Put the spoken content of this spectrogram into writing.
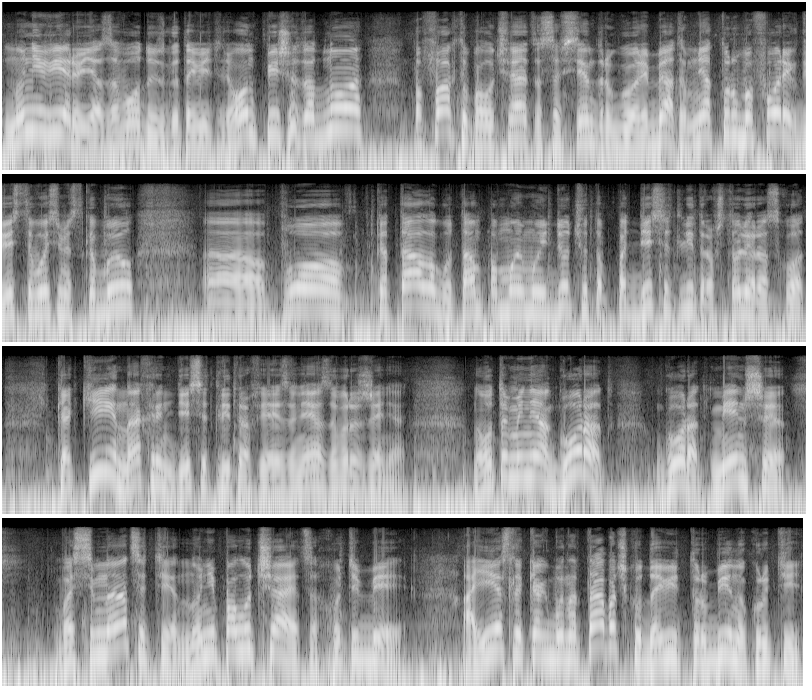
ну не верю я заводу-изготовителю. Он пишет одно, по факту получается совсем другое. Ребята, у меня турбофорик 280 кобыл, а, по каталогу там, по-моему, идет что-то по 10 литров, что ли, расход. Какие нахрен 10 литров, я извиняюсь за выражение. Но вот у меня город, город меньше 18, но не получается, хоть и бей. А если как бы на тапочку давить, турбину крутить,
